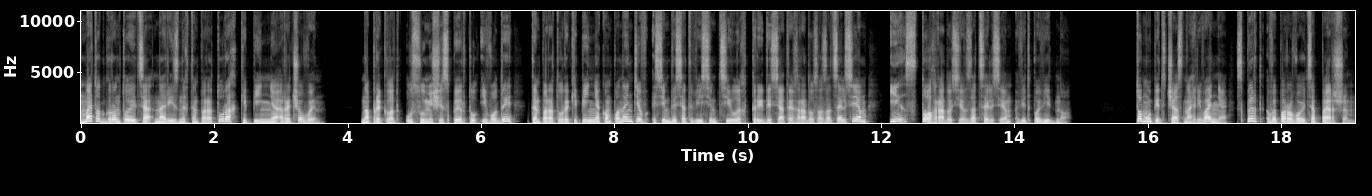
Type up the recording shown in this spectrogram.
Метод ґрунтується на різних температурах кипіння речовин. Наприклад, у суміші спирту і води температури кипіння компонентів 78,3 градуса за Цельсієм і 100 градусів за Цельсієм відповідно. Тому під час нагрівання спирт випаровується першим,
